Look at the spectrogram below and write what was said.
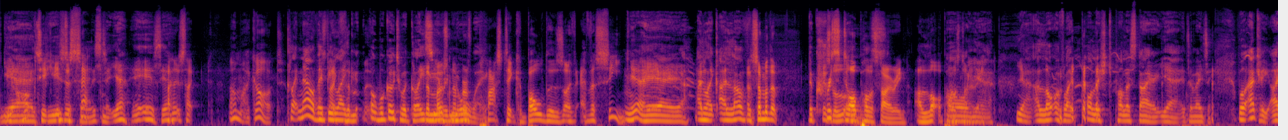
The Yeah, it's Arctic is a set, isn't it? Yeah, it is. Yeah. and it's like, oh my god, Like now they'd It's be like like, the- "Oh, we'll go to a glacier the most in number Norway." of plastic boulders I've ever seen. yeah, yeah, yeah, yeah. And like I love And some of the the there's a lot of polystyrene, a lot of Oh polystyrene. yeah, yeah, a lot of like polished polystyrene. Yeah, it's amazing. Well, actually, I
